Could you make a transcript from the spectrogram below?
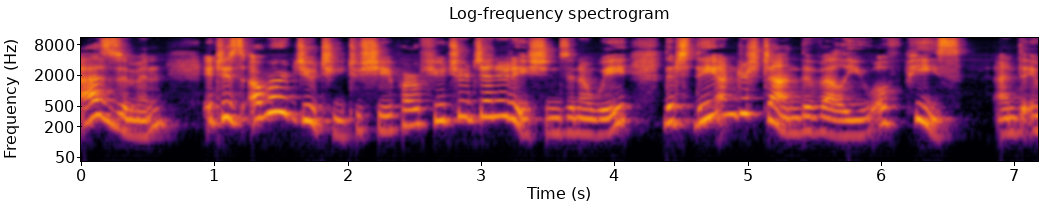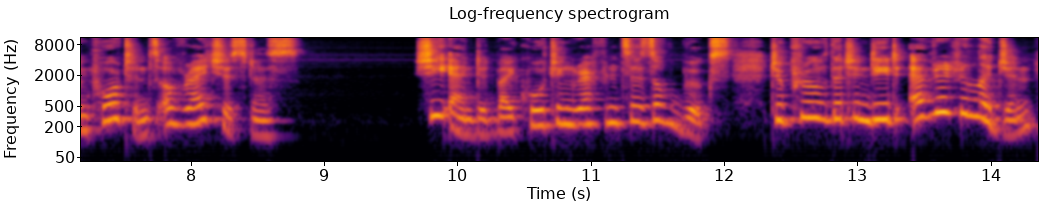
As women, it is our duty to shape our future generations in a way that they understand the value of peace and the importance of righteousness. She ended by quoting references of books to prove that indeed every religion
